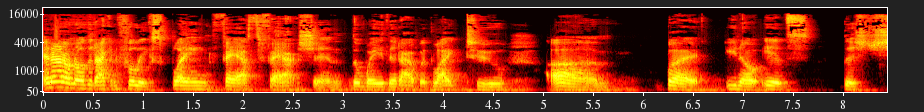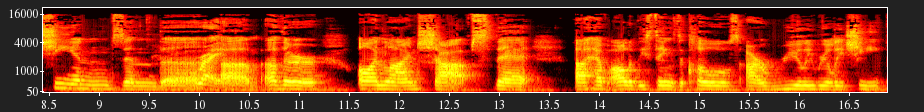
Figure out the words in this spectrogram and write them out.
and I don't know that I can fully explain fast fashion the way that I would like to. Um, but, you know, it's the Sheins and the Right. um, other online shops that uh, have all of these things. The clothes are really, really cheap.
